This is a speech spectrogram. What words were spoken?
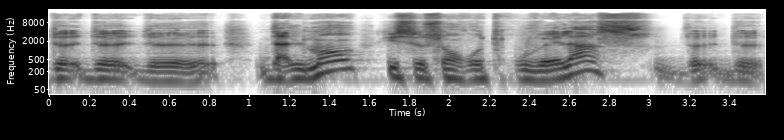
de, d'Allemands qui se sont retrouvés là de,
